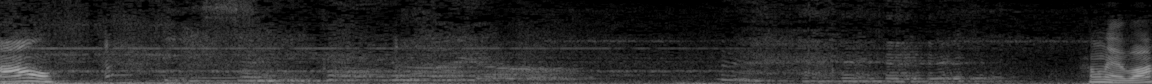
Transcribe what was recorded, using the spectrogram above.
เอาทางไหนวะ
